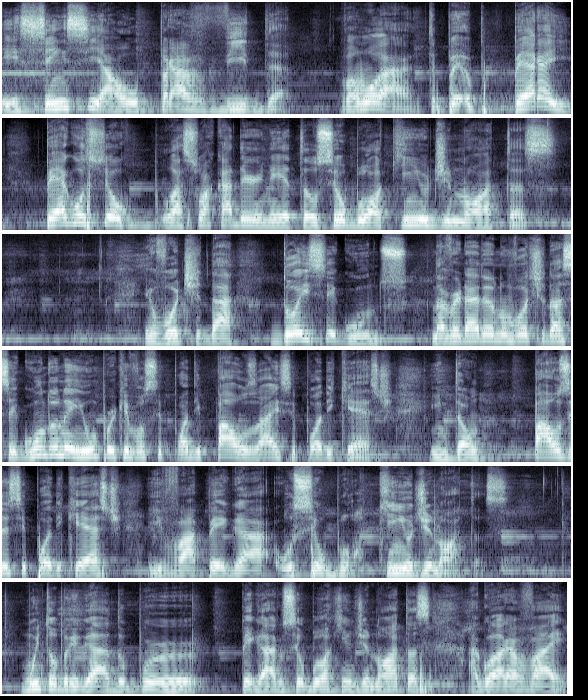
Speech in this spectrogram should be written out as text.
essencial para a vida. Vamos lá. Pera aí. Pega o seu a sua caderneta, o seu bloquinho de notas. Eu vou te dar dois segundos. Na verdade, eu não vou te dar segundo nenhum, porque você pode pausar esse podcast. Então, pause esse podcast e vá pegar o seu bloquinho de notas. Muito obrigado por pegar o seu bloquinho de notas. Agora vai.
